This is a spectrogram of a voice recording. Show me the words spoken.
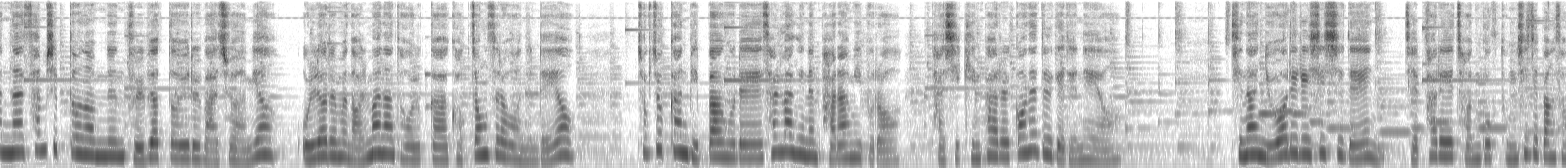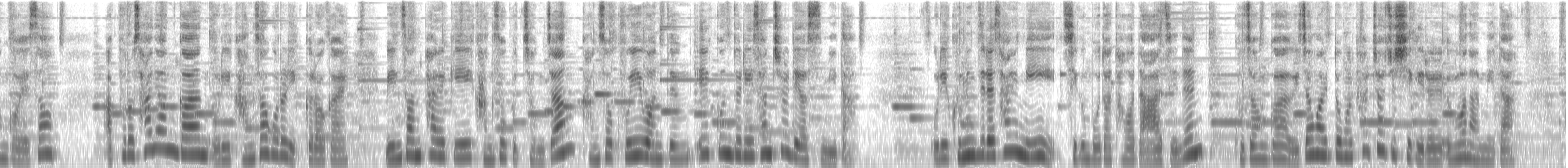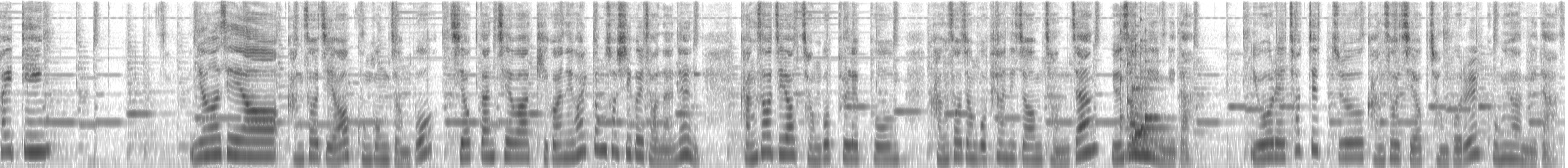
한낮 30도 넘는 불볕더위를 마주하며 올여름은 얼마나 더울까 걱정스러웠는데요. 촉촉한 빗방울에 살랑이는 바람이 불어 다시 긴팔을 꺼내들게 되네요. 지난 6월 1일 실시된 제8회 전국 동시지방선거에서 앞으로 4년간 우리 강서구를 이끌어갈 민선 8기 강서구청장, 강서구의원 등 일꾼들이 선출되었습니다. 우리 구민들의 삶이 지금보다 더 나아지는 구정과 의정 활동을 펼쳐주시기를 응원합니다. 화이팅! 안녕하세요. 강서 지역 공공정보, 지역단체와 기관의 활동 소식을 전하는 강서 지역 정보 플랫폼 강서정보 편의점 점장 윤성미입니다. 6월의 첫째 주 강서 지역 정보를 공유합니다.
